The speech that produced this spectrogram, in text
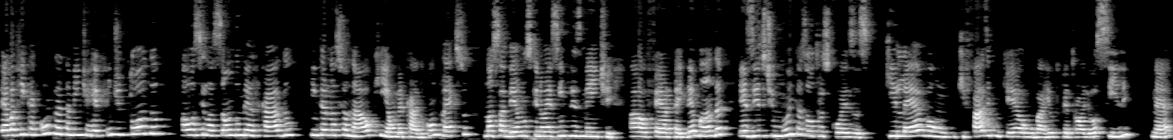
ela fica completamente refém de toda a oscilação do mercado internacional, que é um mercado complexo. Nós sabemos que não é simplesmente a oferta e demanda, existe muitas outras coisas que levam, que fazem com que o barril do petróleo oscile, né?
